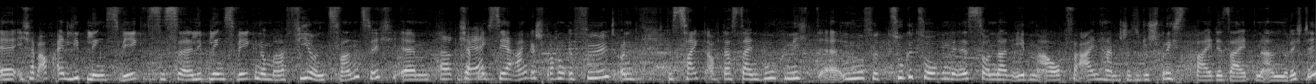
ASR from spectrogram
Äh, ich habe auch einen Lieblingsweg. Das ist äh, Lieblingsweg Nummer 24. Ähm, okay. Ich habe mich sehr angesprochen gefühlt und das zeigt auch, dass dein Buch nicht äh, nur für Zugezogene ist, sondern eben auch für Einheimische. Also du sprichst beide Seiten an, richtig?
